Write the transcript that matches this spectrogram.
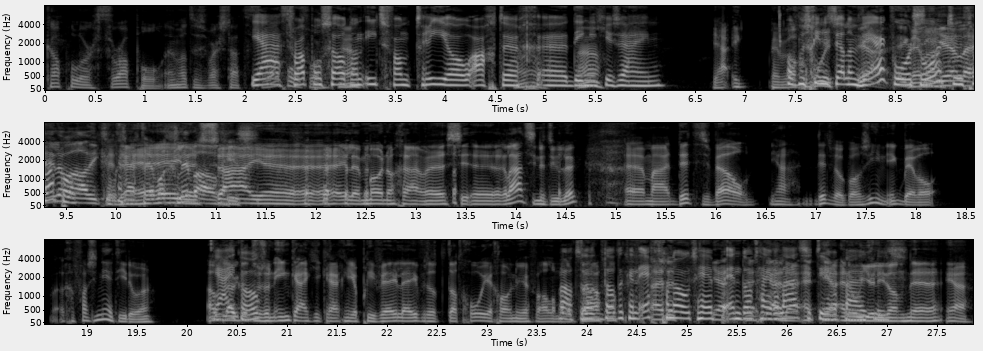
Couple or thruple. En wat is, waar staat Ja, voor? zal Ja. dan iets van trio-achtig Ah. eh, dingetje zijn. Ja, ik ben Of misschien is het wel een Ja, werkwoord ik Nee, ben hoor. thruple. helemaal, die krijgt helemaal hele saaie, eh, hele monogame eh, relatie natuurlijk. Eh, maar dit is wel, ja, dit wil ik wel zien. Ik ben wel gefascineerd hierdoor. Ook Ja, leuk ik dat we zo'n inkijkje krijgen in je privéleven. Dat, dat gooi je gewoon nu even allemaal Wat, op tafel. dat, dat ik een echtgenoot heb ja, en dat hij relatietherapeut ja, en hoe jullie is. dan eh, ja,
